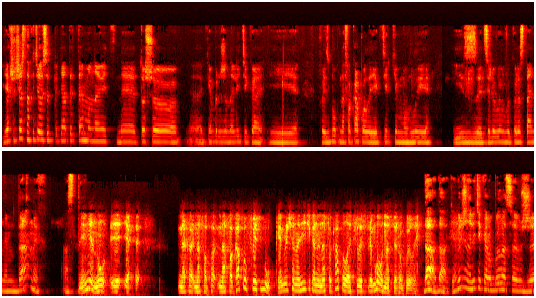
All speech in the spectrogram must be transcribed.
якщо чесно, хотілося б підняти тему навіть не то, що е, Cambridge Analytica і Facebook нафакапали як тільки могли із цільовим використанням даних, а з тим, Ні, ні, ну як це? На, на, нафакапив Фейсбук. Cambridge Analytica не нафакапила, а цілеспрямовано це робили. Да, да. Cambridge Analytica робила це вже.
